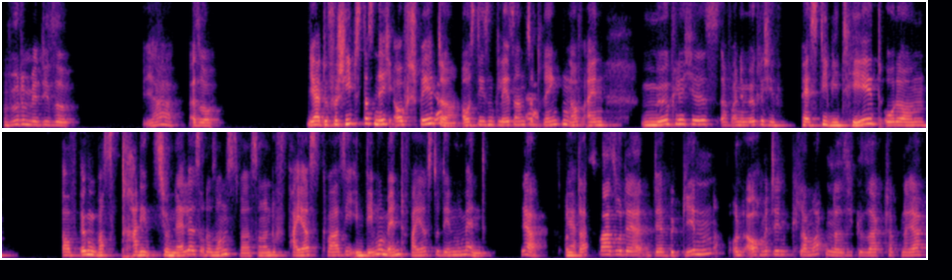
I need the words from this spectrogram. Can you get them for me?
würde mir diese, ja, also Ja, du verschiebst das nicht auf später, aus diesen Gläsern zu Ja. trinken, auf ein mögliches, auf eine mögliche Festivität oder auf irgendwas Traditionelles oder sonst was, sondern du feierst quasi in dem Moment, feierst du den Moment. Ja, und Ja. das war so der, der Beginn und auch mit den Klamotten, dass ich gesagt habe, naja,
